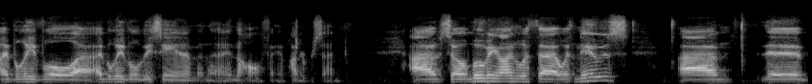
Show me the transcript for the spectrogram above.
I believe we'll uh, I believe we'll be seeing him in the in the Hall of Fame, hundred percent. Uh, so moving on with uh, with news, um, the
